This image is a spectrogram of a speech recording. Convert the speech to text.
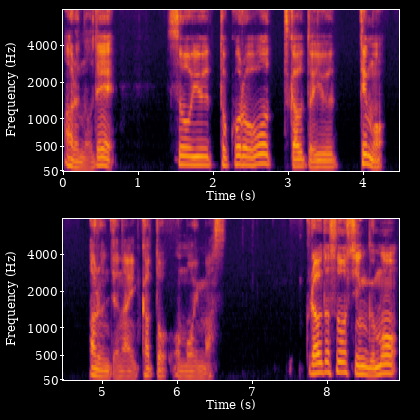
あるので、そういうところを使うという手もあるんじゃないかと思います。クラウドソーシングも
